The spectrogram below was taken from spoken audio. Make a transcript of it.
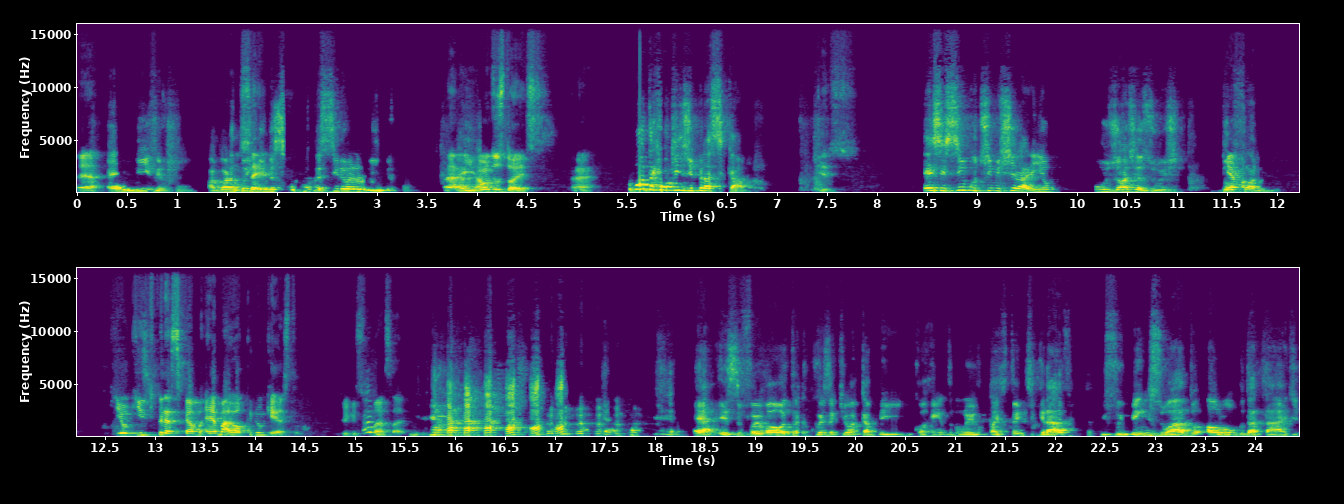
É, é Liverpool. Agora não tô entendendo se é o Manchester City ou é o Liverpool. É, é, é um dos dois. É. Bota aqui o 15 de Piracicaba. Isso. Esses cinco times tirariam o Jorge Jesus do que é, Flamengo. Que o 15 de Piracicaba é maior que o Newcastle. Diga-se de passagem. é, isso foi uma outra coisa que eu acabei correndo num erro bastante grave e fui bem zoado ao longo da tarde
